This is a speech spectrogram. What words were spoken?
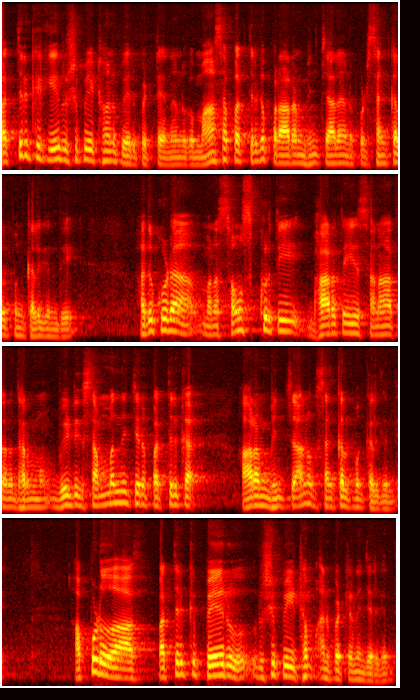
పత్రికకి ఋషిపీఠం అని పేరు పెట్టాను. నేను ఒక మాసపత్రిక ప్రారంభించాలని ఒకటి సంకల్పం కలిగింది. అది కూడా మన సంస్కృతి భారతీయ సనాతన ధర్మం వీటికి సంబంధించిన పత్రిక ఆరంభించాలని ఒక సంకల్పం కలిగింది. అప్పుడు ఆ పత్రిక పేరు ఋషిపీఠం అని పెట్టడం జరిగింది.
